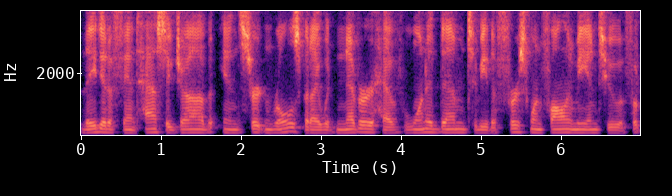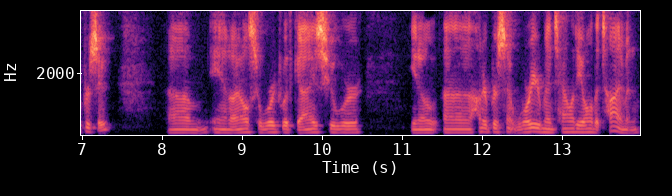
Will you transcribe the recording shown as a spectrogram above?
they did a fantastic job in certain roles, but I would never have wanted them to be the first one following me into a foot pursuit. Um, and I also worked with guys who were, you know, uh, 100% warrior mentality all the time and,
